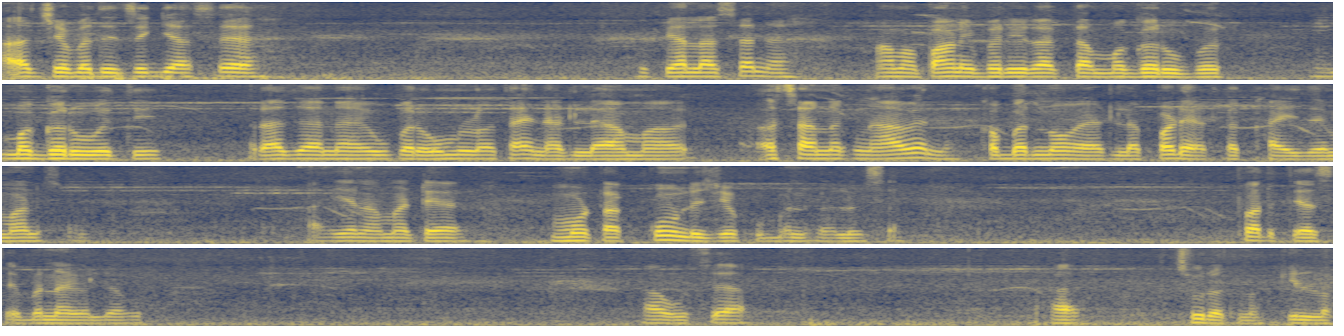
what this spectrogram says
આ જે બધી જગ્યા છે, એ પહેલાં છે ને, આમાં પાણી ભરી રાખતા મગર ઉપર, મગરું હતી રાજાના ઉપર હુમલો થાય ને એટલે આમાં અચાનક ને આવે ને, ખબર ન હોય એટલે પડે એટલે ખાઈ જાય માણસો એના માટે મોટા કુંડ જેવું બનાવેલું છે. ફરતે છે બનાવેલું આવું. આવું છે આ સુરતનો કિલ્લો.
